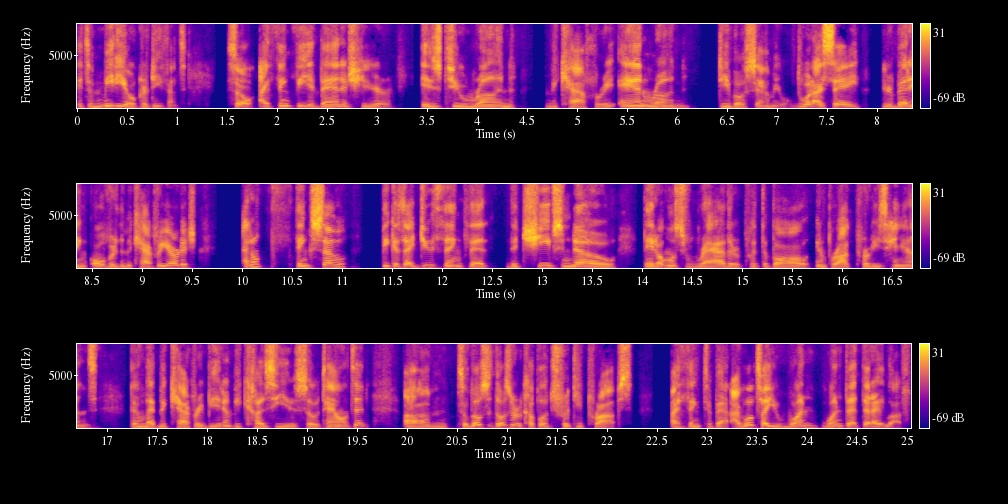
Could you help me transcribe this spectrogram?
It's a mediocre defense. So I think the advantage here is to run McCaffrey and run Deebo Samuel. Would I say you're betting over the McCaffrey yardage? I don't think so because I do think that the Chiefs know they'd almost rather put the ball in Brock Purdy's hands than let McCaffrey beat him because he is so talented. Um, so those those are a couple of tricky props, I think, to bet. I will tell you one one bet that I love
